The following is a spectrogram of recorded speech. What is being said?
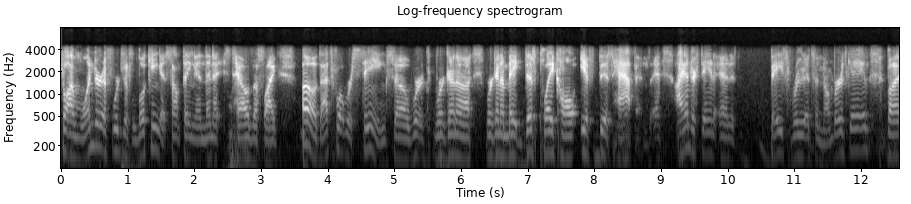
So I wonder if we're just looking at something and then it tells us like, oh, that's what we're seeing. So we're we're gonna we're gonna make this play call if this happens. And I understand and it's base root it's a numbers game, but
